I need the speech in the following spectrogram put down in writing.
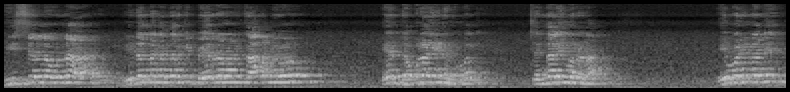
బీసీలో ఉన్న లీడర్లందరికీ పేరు రావడానికి కారణం ఎవరు? ఏం డబ్బులు అడిగిన మిమ్మల్ని చందాలి మనడా? ఏమడిగానే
